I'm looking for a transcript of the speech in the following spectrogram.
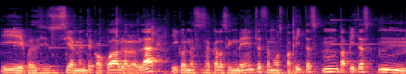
y pues así sucesivamente cocoa, bla, bla, bla. Y con esto saca los ingredientes, tenemos papitas, mmm, papitas, mmm.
